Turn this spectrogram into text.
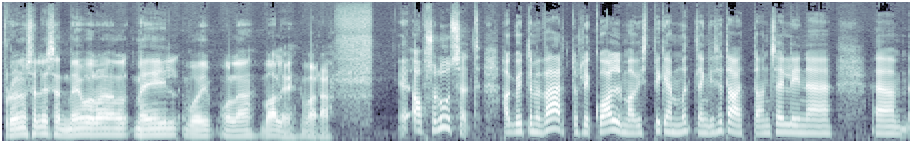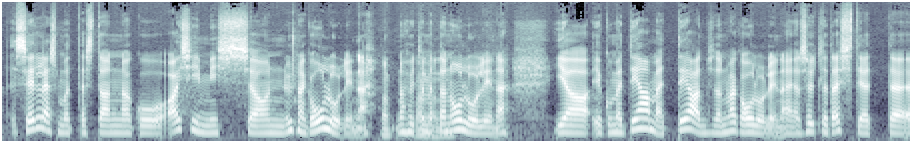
probleem on selles, et me meil võib olla vale vara absoluutselt, aga ütleme väärtusliku all ma vist pigem mõtlengi seda, et ta on selline, ähm, selles mõttes ta on nagu asi, mis on üsnagi oluline, noh, ütleme, et ta on oluline. ja, ja kui me teame, et teadmised on väga oluline ja sa ütled hästi, et äh,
